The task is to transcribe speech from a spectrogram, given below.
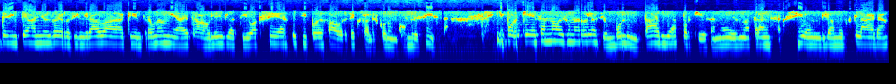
de 20 años de recién graduada que entra a una unidad de trabajo legislativo accede a este tipo de favores sexuales con un congresista? ¿Y por qué esa no es una relación voluntaria? ¿Por qué esa no es una transacción, digamos, clara?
